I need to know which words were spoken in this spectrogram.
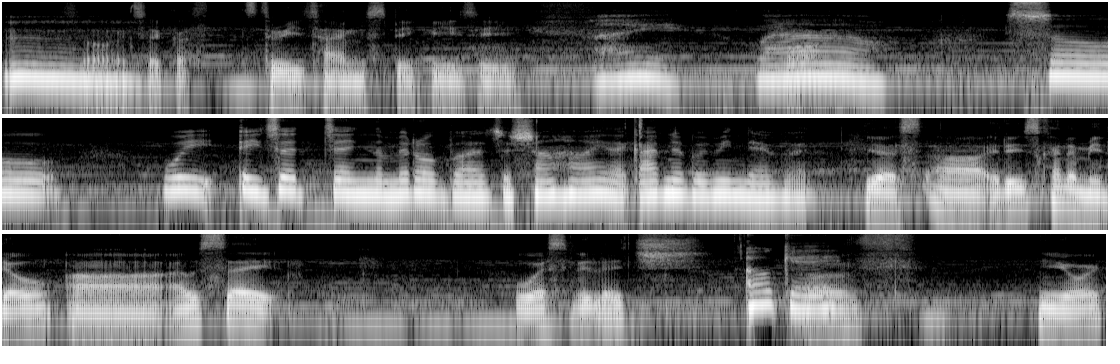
So it's like a three times speakeasy. Right. Wow. So, wait, is it in the middle of uh, the Shanghai? Like I've never been there, but Yes, uh, it is kind of middle. Uh, I would say West Village okay. of New York.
